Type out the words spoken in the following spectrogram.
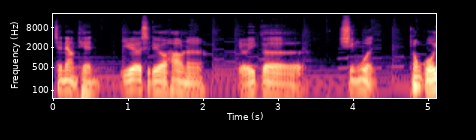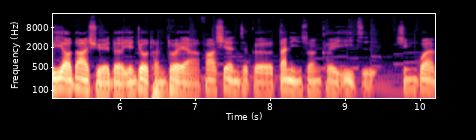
前两天一月二十六号呢有一个新闻，中国医药大学的研究团队啊发现这个单磷酸可以抑制新冠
